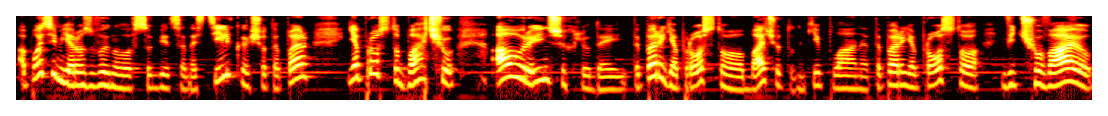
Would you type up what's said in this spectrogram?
А потім я розвинула в собі це настільки, що тепер я просто бачу аури інших людей. Тепер я просто бачу тонкі плани. Тепер я просто відчуваю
